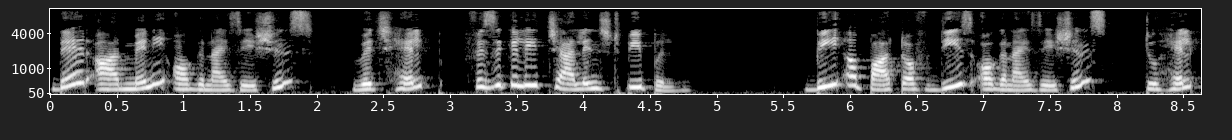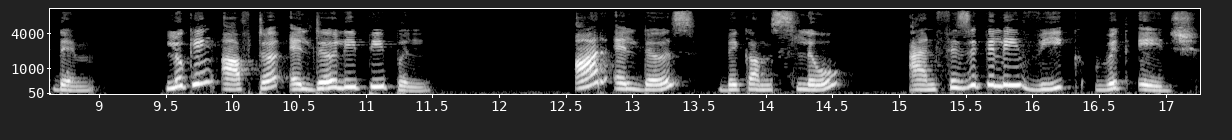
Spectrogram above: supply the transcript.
There are many organizations which help physically challenged people. Be a part of these organizations to help them. Looking after elderly people. Our elders become slow and physically weak with age.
